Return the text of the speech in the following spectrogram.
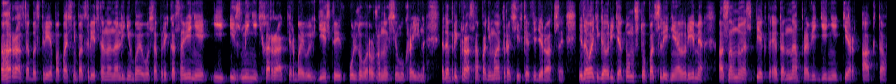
гораздо быстрее попасть непосредственно на линию боевого соприкосновения и изменить характер боевых действий в пользу вооруженных сил Украины. Это прекрасно понимает Российская Федерация. И давайте говорить о том, что последнее время основной аспект это на проведение терактов.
